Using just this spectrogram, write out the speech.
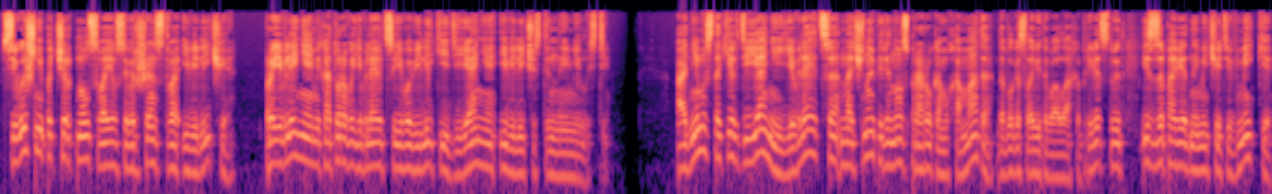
Всевышний подчеркнул свое совершенство и величие, проявлениями которого являются его великие деяния и величественные милости. Одним из таких деяний является ночной перенос пророка Мухаммада, да благословит его Аллаха приветствует, из заповедной мечети в Мекке,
